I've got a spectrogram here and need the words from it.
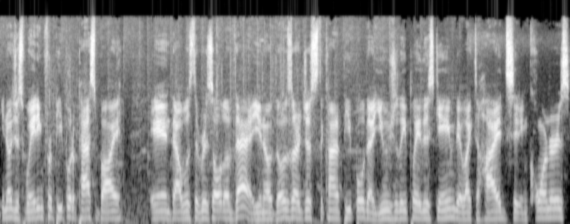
you know, just waiting for people to pass by. And that was the result of that. You know, those are just the kind of people that usually play this game. They like to hide, sit in corners,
